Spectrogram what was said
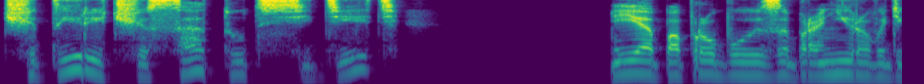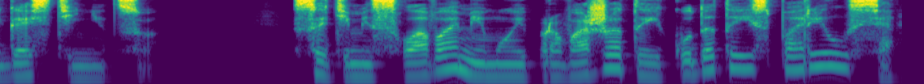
Четыре часа тут сидеть? Я попробую забронировать гостиницу. С этими словами мой провожатый куда-то испарился,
